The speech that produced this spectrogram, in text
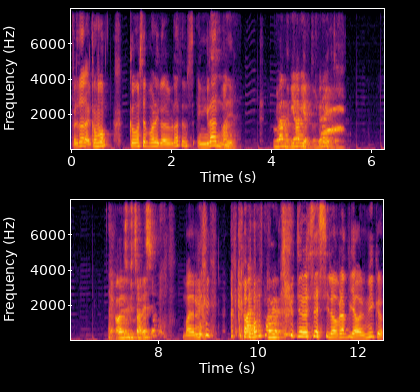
Perdona, ¿cómo, ¿cómo se pone con los brazos? En grande. grande. Grande, bien abiertos, bien abiertos. ¿Te acabas de escuchar eso? Madre mía. Vale, Acabamos. a ver. Yo no sé si lo habrá pillado el micro,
